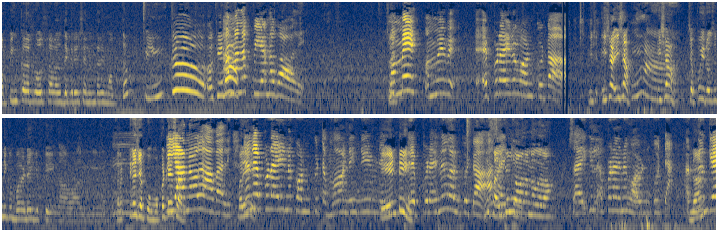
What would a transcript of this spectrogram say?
Pink colour rose flowers decoration ఉంటుంది. మొత్తం పింక్ ఓకేనా? పియానో కావాలి. మమ్మీ మమ్మీ ఎప్పుడైనా ఈషా ఈషా ఈషా చెప్పు ఈరోజు నీకు బర్త్డే గిఫ్ట్ ఏం కావాలి? చెప్పు ఒకటేసారి మరి- నేను ఎప్పుడైనా కొనుక్కుంటా? మార్నింగ్ ఈవినింగ్ ఏంటి? ఎప్పుడైనా సైకిల్. కావాలన్నావు కదా. సైకిల్ ఎప్పుడైనా కొనుక్కుంటా? అందుకే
